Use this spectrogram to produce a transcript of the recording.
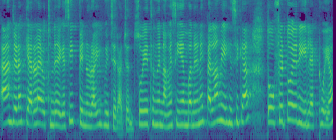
ਐਂਡ ਜਿਹੜਾ ਕੇਰਲਾ ਹੈ, ਉੱਥੋਂ ਦੇ ਹੈਗੇ ਸੀ ਪਿਨਰਾਈ ਵਿਜੇਰਾਜਨ। ਸੋ ਇਹ ਇੱਥੋਂ ਦੇ ਨਵੇਂ ਸੀਐਮ ਬਣੇ ਨੇ। ਪਹਿਲਾਂ ਵੀ ਇਹੀ ਸੀ ਖਿਆਲ ਤੋਂ ਫਿਰ ਤੋਂ ਇਹ ਰੀਇਲੈਕਟ ਹੋਇਆ।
